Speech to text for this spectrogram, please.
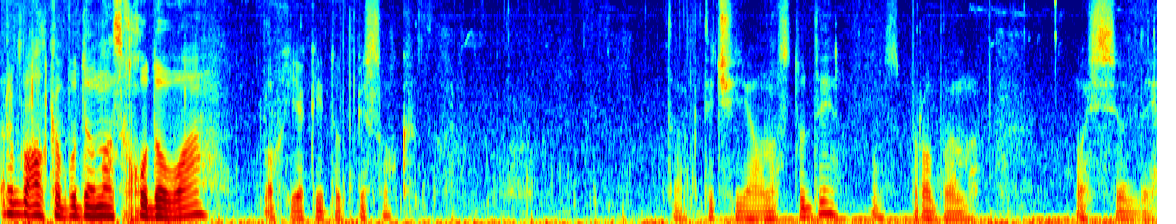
Рибалка буде у нас ходова. Ох, який тут пісок. Так, течія у нас туди. Ну, Спробуємо ось сюди.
